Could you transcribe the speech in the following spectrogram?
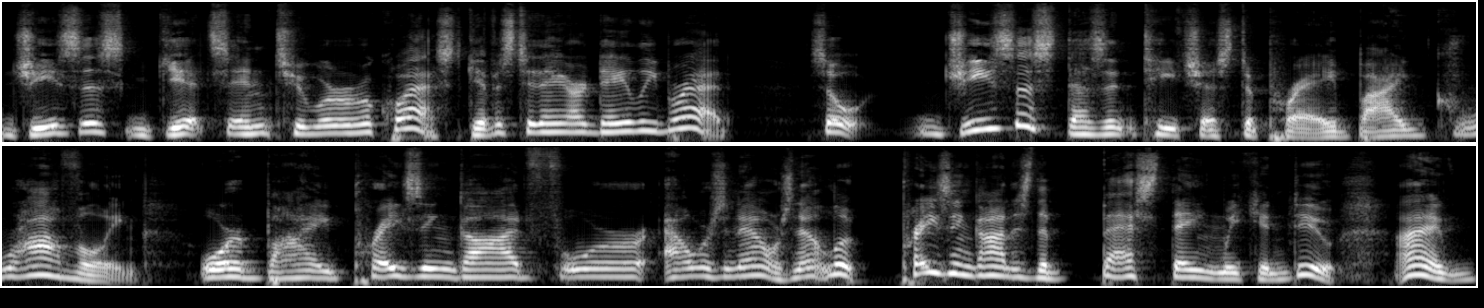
Jesus gets into a request. Give us today our daily bread. So, Jesus doesn't teach us to pray by groveling or by praising God for hours and hours. Now, look, praising God is the best thing we can do. I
